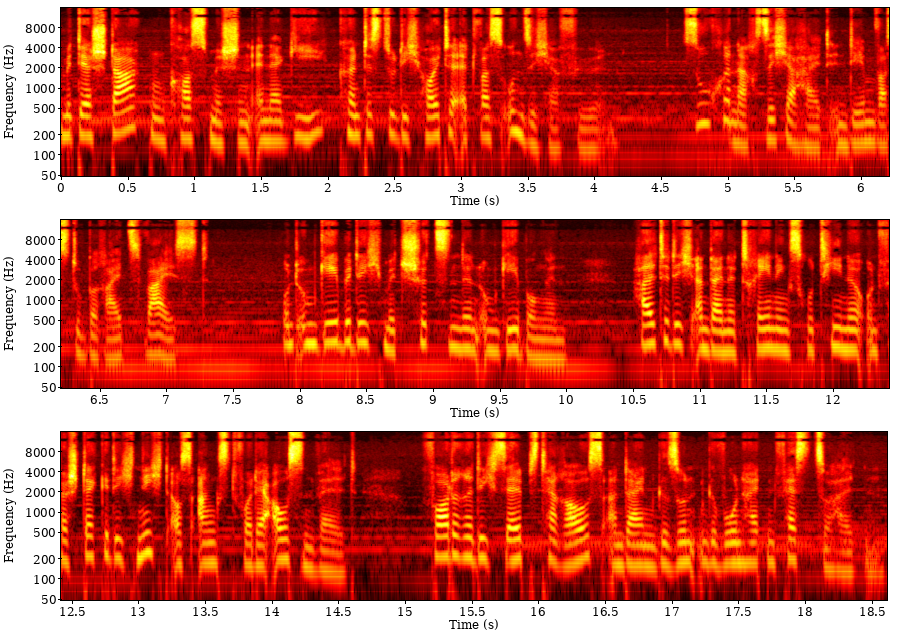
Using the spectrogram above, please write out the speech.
Mit der starken kosmischen Energie könntest du dich heute etwas unsicher fühlen. Suche nach Sicherheit in dem, was du bereits weißt und umgebe dich mit schützenden Umgebungen. Halte dich an deine Trainingsroutine und verstecke dich nicht aus Angst vor der Außenwelt. Fordere dich selbst heraus, an deinen gesunden Gewohnheiten festzuhalten.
